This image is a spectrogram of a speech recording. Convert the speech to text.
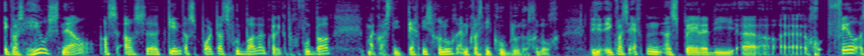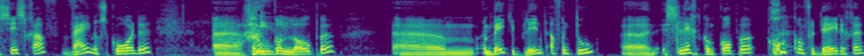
Ik was heel snel als, als uh, kind, als sport, als voetballer. Ik heb gevoetbald, maar ik was niet technisch genoeg en ik was niet koelbloedig genoeg. Dus ik was echt een, een speler die uh, uh, veel assists gaf, weinig scoorde, hard kon lopen... Um, een beetje blind af en toe. Uh, slecht kon koppen, goed kon verdedigen.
